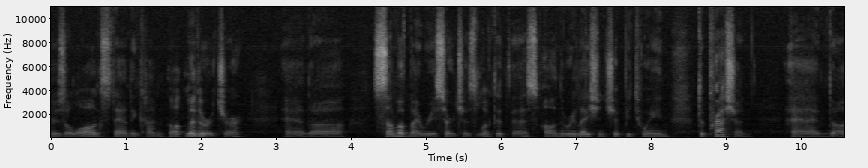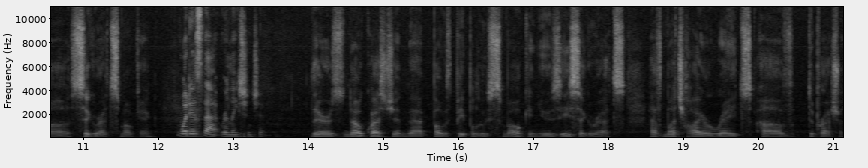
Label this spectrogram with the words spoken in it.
There's a long standing con- uh, literature, and uh, some of my research has looked at this on the relationship between depression and uh, cigarette smoking. What is that relationship? There's no question that both people who smoke and use e cigarettes have much higher rates of depression.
